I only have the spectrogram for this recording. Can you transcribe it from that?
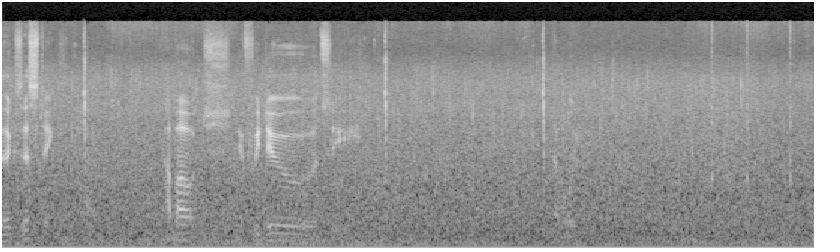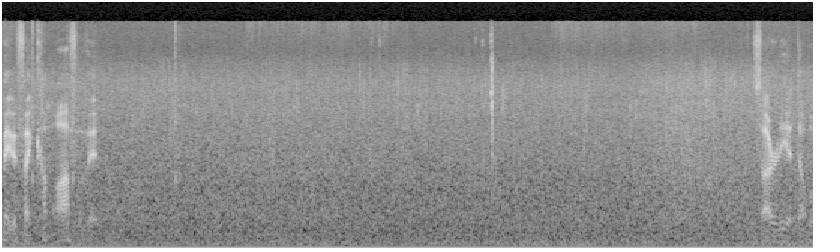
the existing. How about if we do, let's see, maybe if I come off of it. It's already a double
